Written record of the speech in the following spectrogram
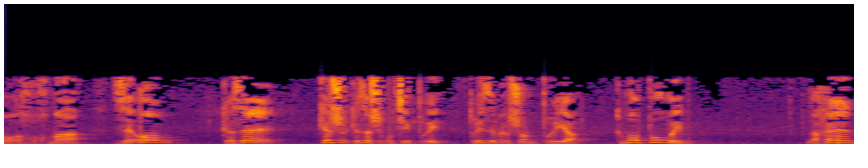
אור החוכמה, זה אור כזה, קשר כזה שמוציא פרי. פרי זה מלשון פרייה, כמו פורים. לכן,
